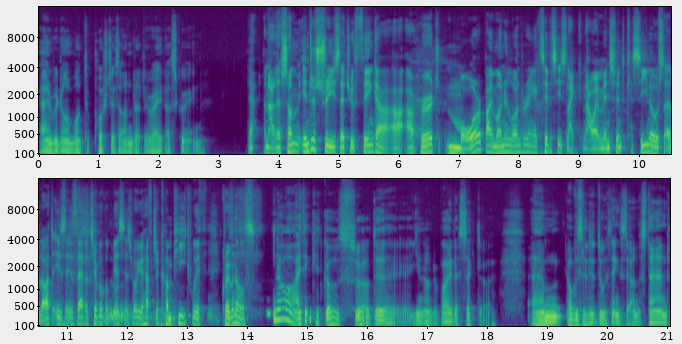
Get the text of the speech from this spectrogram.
and we don't want to push this under the radar screen. Yeah, and are there some industries that you think are, are, are hurt more by money laundering activities? Like now, I mentioned casinos a lot. Is is that a typical business where you have to compete with criminals? No, I think it goes throughout the you know the wider sector. Um, obviously, they do things they understand.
